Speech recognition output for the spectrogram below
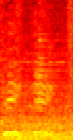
Teaching!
